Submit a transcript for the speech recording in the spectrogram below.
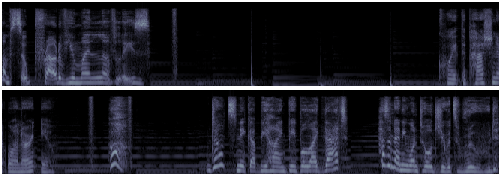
I'm so proud of you, my lovelies. Quite the passionate one, aren't you? Oh! Don't sneak up behind people like that. Hasn't anyone told you it's rude?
